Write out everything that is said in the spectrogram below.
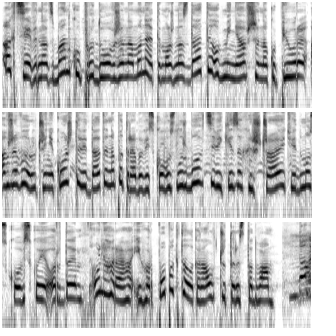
Акція від Нацбанку продовжена. Монети можна здати, обмінявши на купюри, а вже виручені кошти віддати на потреби військовослужбовців, які захищають від московської орди. Ольга Рега, Ігор Попак, телеканал 402. Добре!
